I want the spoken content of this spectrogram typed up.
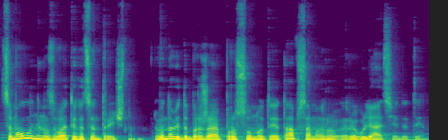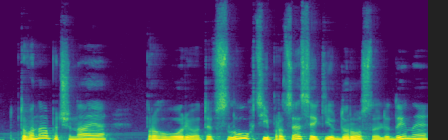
Це мовлення називають егоцентричним. Воно відображає просунутий етап саме регуляції дитини. Тобто вона починає проговорювати вслух ті процеси, які у дорослої людини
